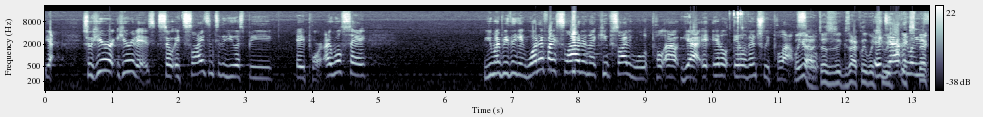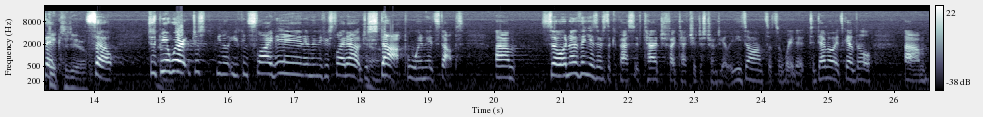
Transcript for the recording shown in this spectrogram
Yeah. So here, here it is. So it slides into the USB A port. I will say, you might be thinking, what if I slide and I keep sliding? Will it pull out? Yeah, it, it'll it'll eventually pull out. Well, yeah, So- it does exactly what exactly you what would you expect think. it to do. So, just be aware. Just you know, you can slide in, and then if you slide out, just Yeah. stop when it stops. Um, so another thing is there's the capacitive touch. If I touch it, just turns the LEDs on. So it's a way to, to demo. It's got a little um,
